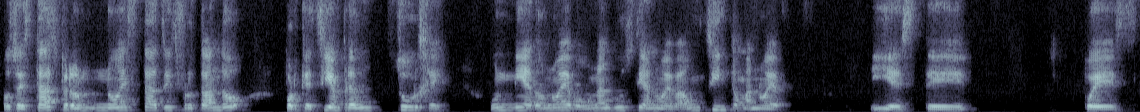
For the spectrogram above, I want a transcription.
O sea, estás, pero no estás disfrutando porque siempre surge un miedo nuevo, una angustia nueva, un síntoma nuevo. Y este, pues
